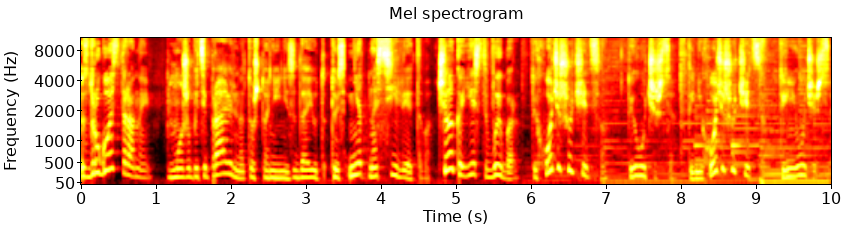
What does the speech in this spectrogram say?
С другой стороны, может быть и правильно то, что они не задают. То есть нет насилия этого. У человека есть выбор. Ты хочешь учиться? Ты учишься. Ты не хочешь учиться? Ты не учишься.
